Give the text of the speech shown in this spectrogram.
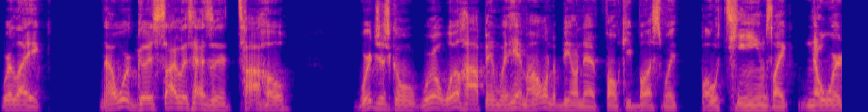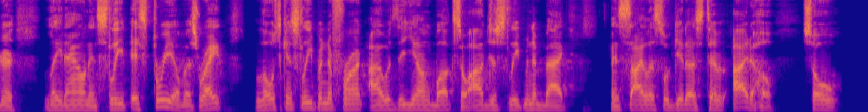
We're like, now we're good. Silas has a Tahoe. We're just going. We'll we'll hop in with him. I don't want to be on that funky bus with both teams, like nowhere to lay down and sleep. It's three of us, right? Los can sleep in the front. I was the young buck, so I'll just sleep in the back, and Silas will get us to Idaho. So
